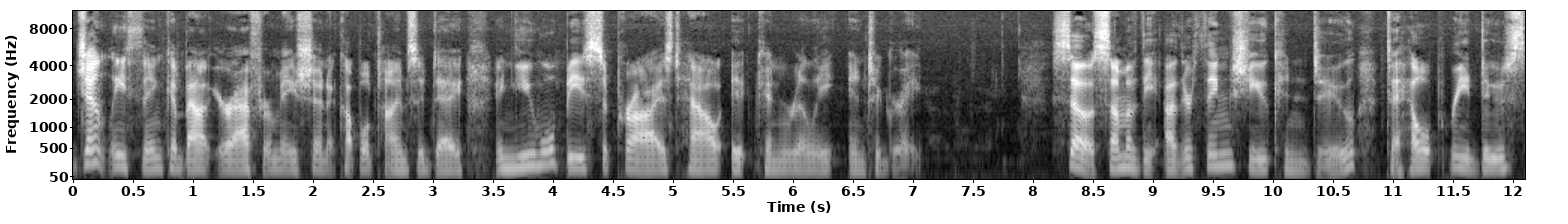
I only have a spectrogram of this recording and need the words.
Gently think about your affirmation a couple times a day, and you will be surprised how it can really integrate. So, some of the other things you can do to help reduce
